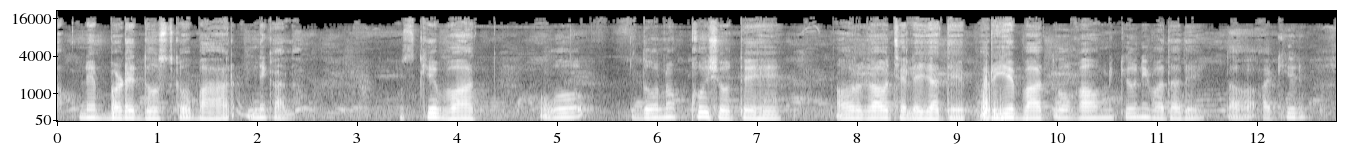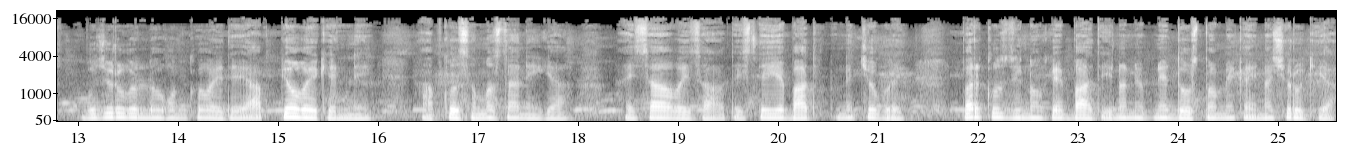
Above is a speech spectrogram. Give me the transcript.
अपने बड़े दोस्त को बाहर निकाला। उसके बाद वो दोनों खुश होते हैं और गाँव चले जाते हैं। पर ये बात वो गाँव में क्यों नहीं बताते? तो आखिर बुज़ुर्ग लोग उनको कहते, आप क्यों गए खेलने? आपको समझता नहीं क्या? ऐसा वैसा। तो इसलिए ये बात उन्होंने चुप रही। पर कुछ दिनों के बाद इन्होंने अपने दोस्तों में कहना शुरू किया।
